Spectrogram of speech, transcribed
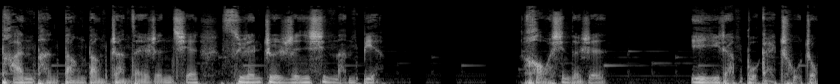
坦坦荡荡站在人前，虽然这人心难辨。好心的人，依然不改初衷，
